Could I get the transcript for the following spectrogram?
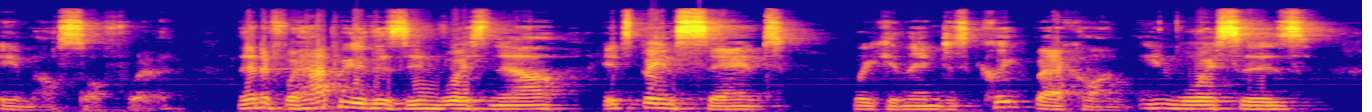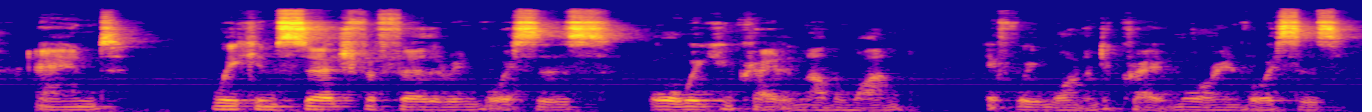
email software. Then if we're happy with this invoice now, it's been sent, we can then just click back on invoices and we can search for further invoices or we can create another one if we wanted to create more invoices.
